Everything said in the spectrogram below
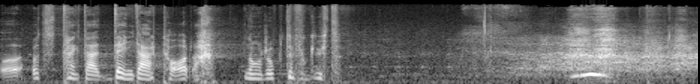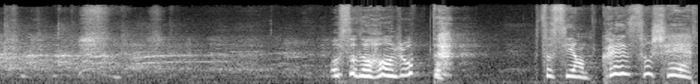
og så tenkte jeg den der tar jeg, når han ropte på Gud. og så da han ropte, så sier han, 'Hva er det som skjer?'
